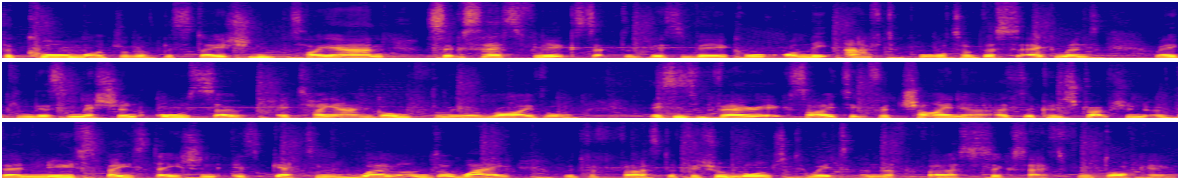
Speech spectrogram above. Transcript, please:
the core module of the station, Tianhe, successfully accepted this vehicle on the aft port of the segment, making this mission also a Tiangong 3 arrival. This is very exciting for China as the construction of their new space station is getting well underway with the first official launch to it and the first successful docking.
